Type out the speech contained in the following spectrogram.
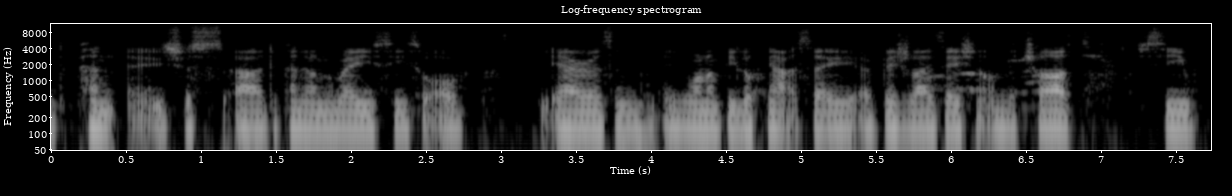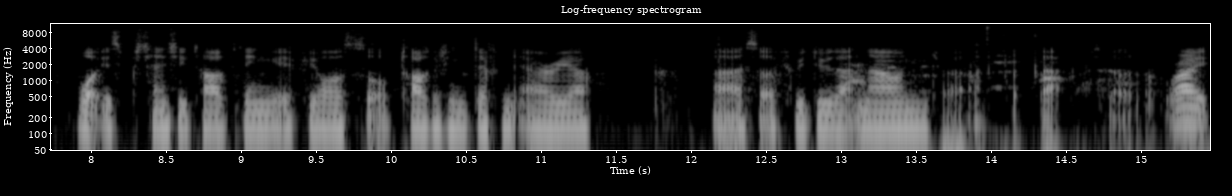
depend. It's just uh, depending on where you see sort of the areas, and, and you want to be looking at say a visualization on the charts to see what is potentially targeting if you're sort of targeting a different area uh, so if we do that now and uh, drop that to the right,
